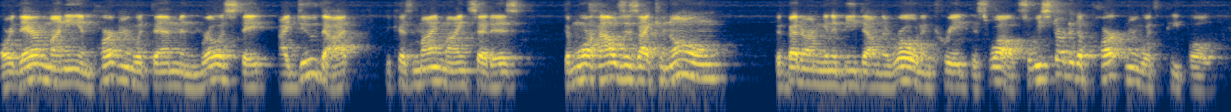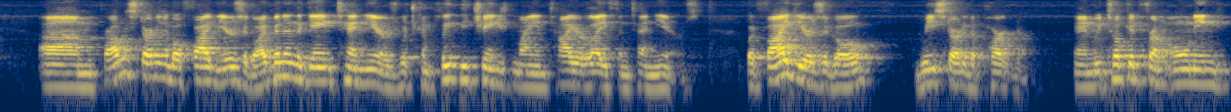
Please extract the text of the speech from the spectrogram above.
or their money and partner with them in real estate, I do that because my mindset is the more houses I can own, the better I'm going to be down the road and create this wealth. So we started to partner with people um, probably starting about five years ago. I've been in the game 10 years, which completely changed my entire life in 10 years. But five years ago, we started a partner and we took it from owning,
